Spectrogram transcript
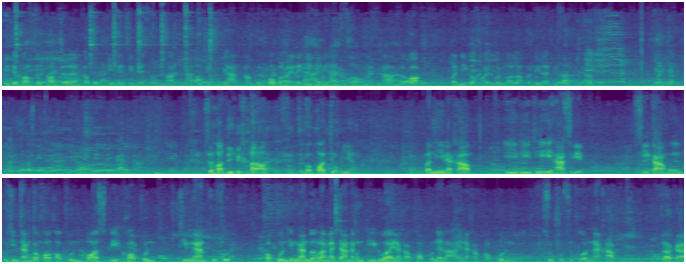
มีแต่ความสุขความเจริญครับผมคิดเห็นสิ่งใดสมปรารถนาทุกสิ่งทุกอย่างครับผมพบกันใหม่ใน EP ที่ 52 นะครับแล้วก็วันนี้ก็ขอให้ทุกคนนอนหลับฝันดีราตรีสวัสดิ์ครับ สวัสดีครับจิมาพ่อจบอย่างวันนี้นะครับ EP ที่ 51สีกาหงคุณชินจังก็ขอขอบคุณบอสบิ๊กขอบคุณทีมงานครูฝึก ขอบคุณทีมงานเบื้องหลังอาจารย์นักดนตรีด้วยนะครับ ขอบคุณหลายๆนะครับ ขอบคุณสุขุสุขคนนะครับ แล้วก็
